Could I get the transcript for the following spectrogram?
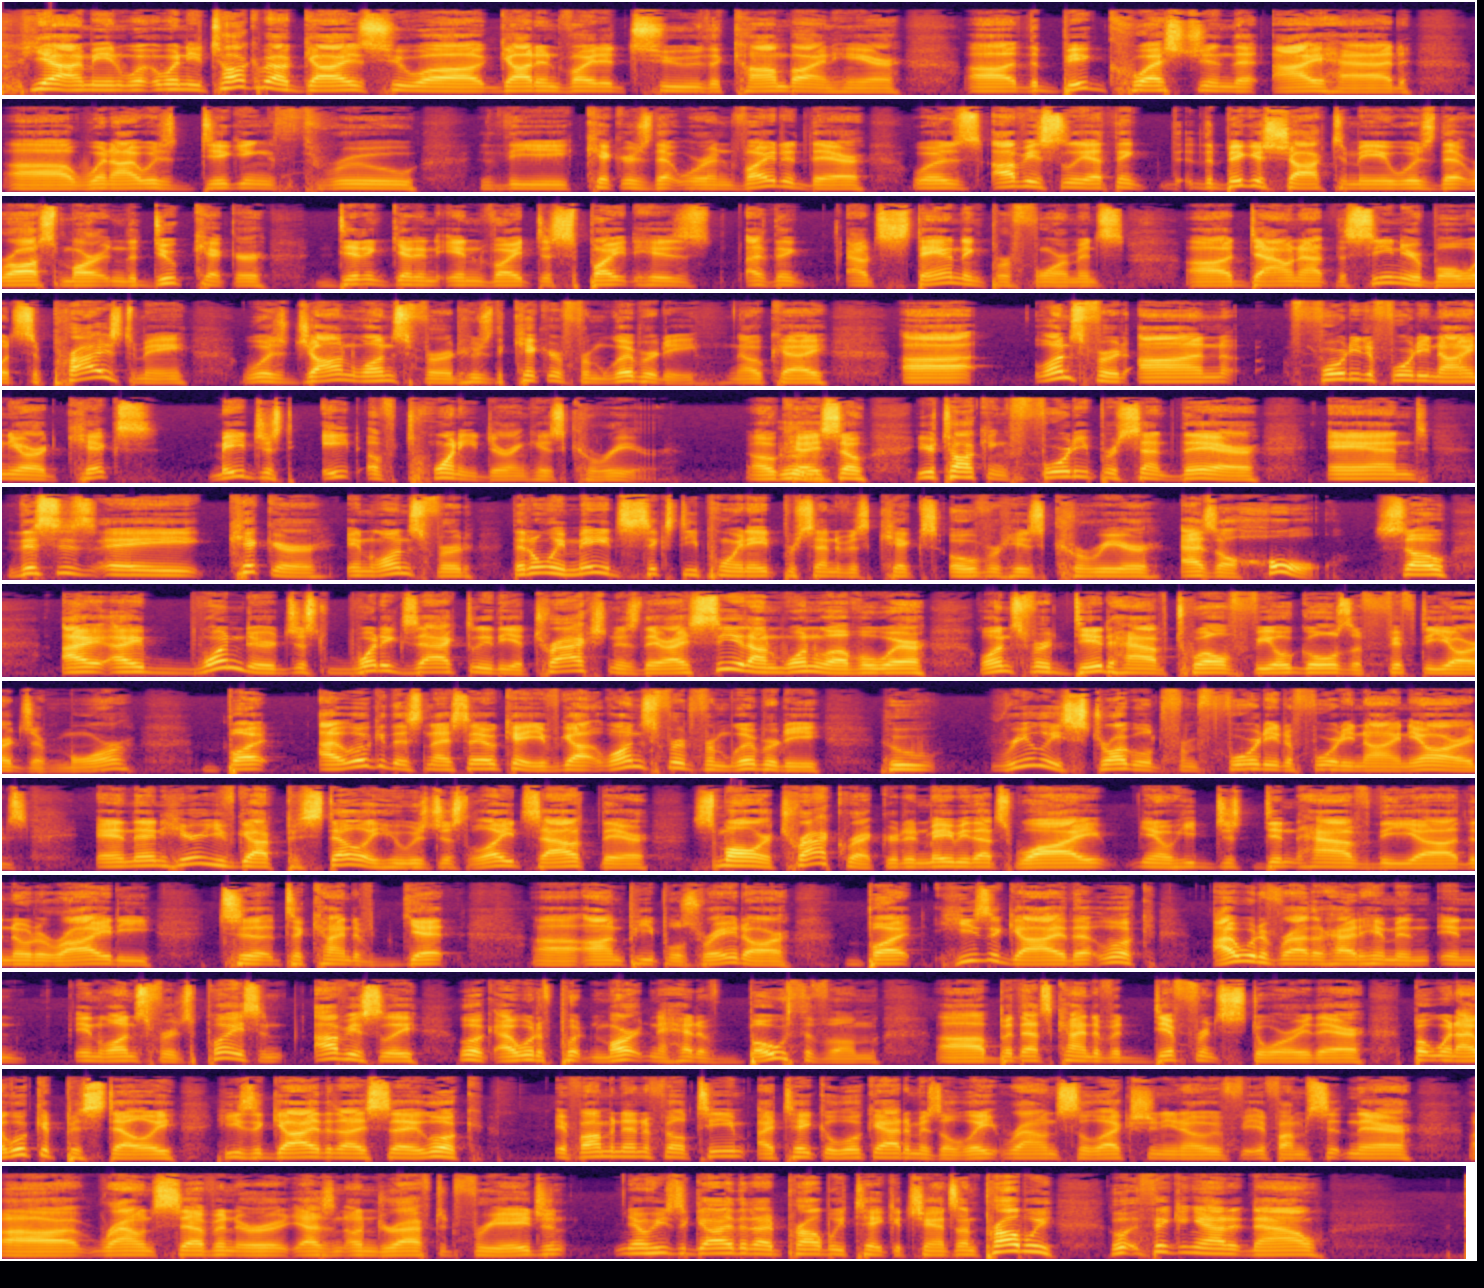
Yeah, I mean, w- when you talk about guys who uh, got invited to the combine here, uh, the big question that I had uh, when I was digging through the kickers that were invited there was obviously I think the biggest shock to me was that Ross Martin, the Duke kicker, didn't get an invite despite his I think outstanding performance uh, down at the Senior Bowl. What surprised me was John Lunsford, who's the kicker from Liberty. Okay, uh, Lunsford on forty to forty nine yard kicks made just eight of twenty during his career. Okay, mm. so you're talking 40% there. And this is a kicker in Lunsford that only made 60.8% of his kicks over his career as a whole. So I, I wonder just what exactly the attraction is there. I see it on one level where Lunsford did have 12 field goals of 50 yards or more, but I look at this and I say, okay, you've got Lunsford from Liberty who really struggled from 40 to 49 yards, and then here you've got Pistelli, who was just lights out there, smaller track record, and maybe that's why you know he just didn't have the uh, the notoriety to to kind of get uh, on people's radar. But he's a guy that look, I would have rather had him in in in Lunsford's place. And obviously, look, I would have put Martin ahead of both of them, uh, but that's kind of a different story there. But when I look at Pistelli, he's a guy that I say, look, if I'm an NFL team, I take a look at him as a late round selection. You know, if, if I'm sitting there uh, round seven or as an undrafted free agent, you know, he's a guy that I'd probably take a chance on. Probably thinking at it now,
